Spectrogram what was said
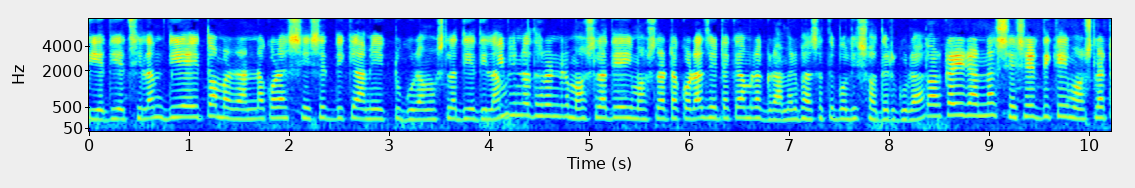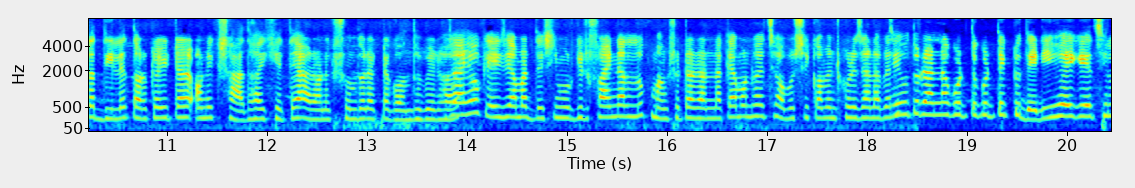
দিয়ে দিয়েছিলাম দিয়ে এই তো আমার রান্না করার শেষের দিকে আমি একটু গুঁড়া মশলা দিয়ে দিলাম। বিভিন্ন ধরনের মশলা দিয়ে এই মশলাটা করা যেটাকে আমরা গ্রামের ভাষাতে বলি সদের গুঁড়া। তরকারি রান্নার শেষের দিকে এই মশলাটা দিলে তরকারিটা অনেক স্বাদ হয় খেতে আর অনেক সুন্দর একটা গন্ধ বের হয়। যাই হোক এই যে আমার দেশি মুরগির ফাইনাল লুক মাংসটা রান্না কেমন হয়েছে অবশ্যই কমেন্ট করে জানাবেন। যেহেতু রান্না করতে করতে একটু দেরি হয়ে গিয়েছিল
